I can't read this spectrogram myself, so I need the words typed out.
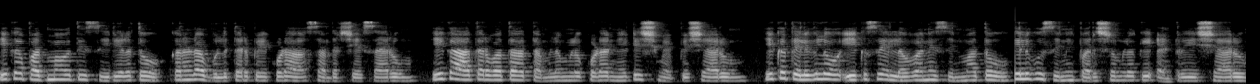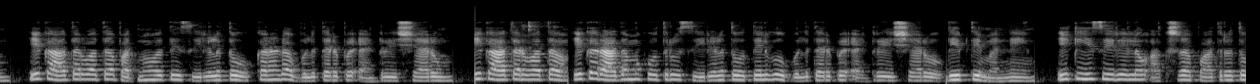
ఇక పద్మావతి సీరియల్తో కన్నడ బుల్లితెరపై కూడా సందడి చేశారు. ఇక ఆ తర్వాత తమిళంలో కూడా నటిష్ మెప్పించారు. ఇక తెలుగులో ఏకసే లవ్ అనే సినిమాతో తెలుగు సినీ పరిశ్రమలోకి ఎంట్రీ ఇచ్చారు. ఇక ఆ తర్వాత పద్మావతి సీరియల్తో కన్నడ బుల్లితెరపై ఎంట్రీ ఇచ్చారు. ఇక ఆ తర్వాత ఇక రాధమ్మ కూతురు సీరియల్తో తెలుగు బుల్లితెరపై ఎంట్రీ ఇచ్చారు దీప్తి మన్ని. ఇక ఈ సీరియల్లో అక్షర పాత్రతో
